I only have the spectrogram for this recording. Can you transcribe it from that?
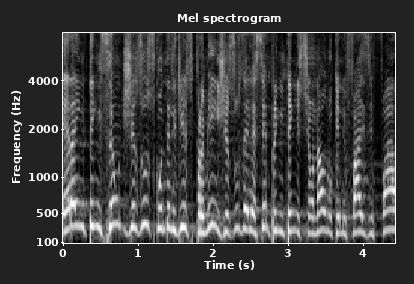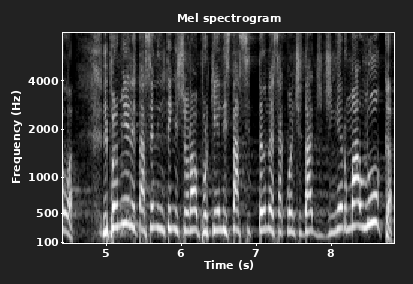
era a intenção de Jesus quando ele disse para mim, Jesus ele é sempre intencional no que ele faz e fala. E para mim ele está sendo intencional porque ele está citando essa quantidade de dinheiro maluca,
